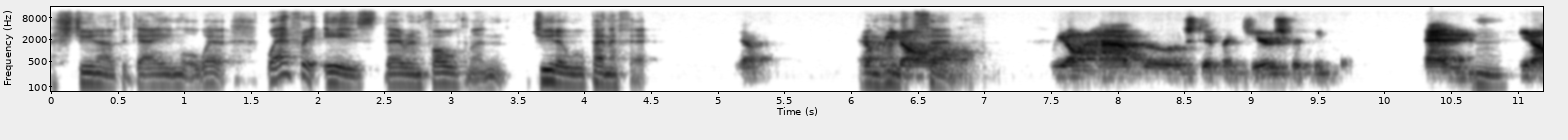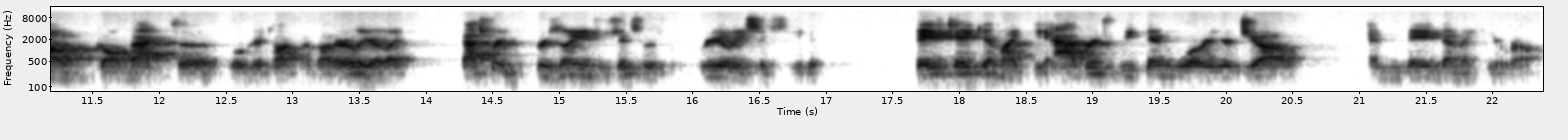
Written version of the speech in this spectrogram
a student of the game or where, wherever it is their involvement, judo will benefit. Yeah. And 100%. don't we don't have those different tiers for people. And Mm. you know, going back to what we were talking about earlier, like that's where Brazilian Jiu-Jitsu has really succeeded. They've taken like the average weekend warrior Joe and made them a hero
